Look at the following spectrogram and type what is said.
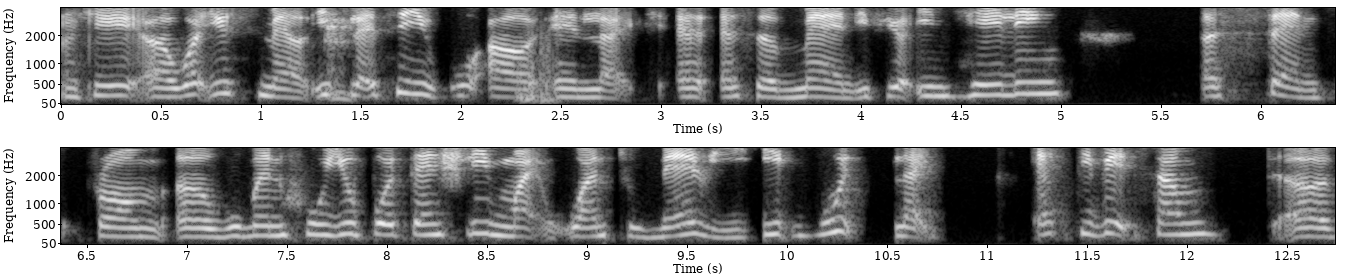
okay uh, what you smell. If let's say you go out and like a, as a man if you're inhaling a scent from a woman who you potentially might want to marry it would like activate some uh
